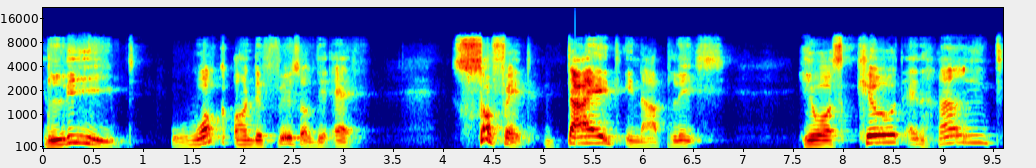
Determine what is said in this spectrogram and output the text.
lived, walked on the face of the earth, suffered, died in our place. He was killed and hanged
